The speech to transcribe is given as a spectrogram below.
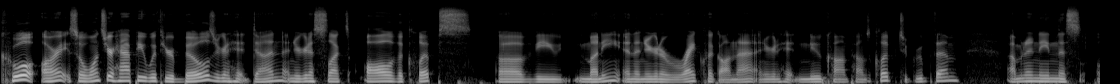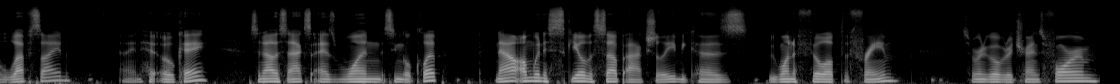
Cool. All right. So once you're happy with your bills, you're going to hit done and you're going to select all of the clips of the money and then you're going to right click on that and you're going to hit new compounds clip to group them. I'm going to name this left side and hit OK. So now this acts as one single clip. Now I'm going to scale this up actually because we want to fill up the frame. So we're going to go over to transform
